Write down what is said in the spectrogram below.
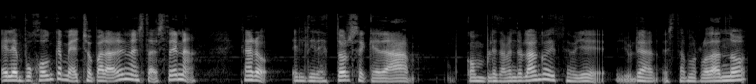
el empujón que me ha hecho parar en esta escena? Claro, el director se queda completamente blanco y dice, oye, Julián, estamos rodando,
